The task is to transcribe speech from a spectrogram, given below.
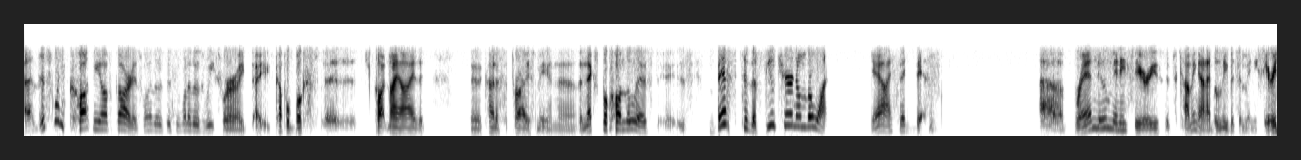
uh, this one caught me off guard. It's one of those. This is one of those weeks where a, a couple books uh, caught my eye that uh, kind of surprised me. And uh, the next book on the list is Biff to the Future Number One. Yeah, I said Biff. A brand new miniseries that's coming out. I believe it's a miniseries,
